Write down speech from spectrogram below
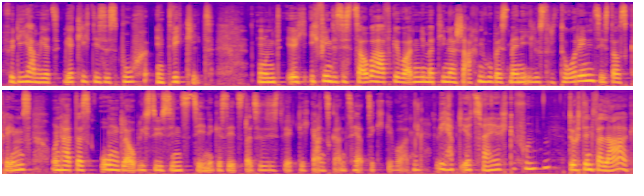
für die haben wir jetzt wirklich dieses Buch entwickelt. Und ich, ich finde, es ist zauberhaft geworden. Die Martina Schachenhuber ist meine Illustratorin. Sie ist aus Krems und hat das unglaublich süß in Szene gesetzt. Also es ist wirklich ganz, ganz herzig geworden. Wie habt ihr zwei euch gefunden? Durch den Verlag.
